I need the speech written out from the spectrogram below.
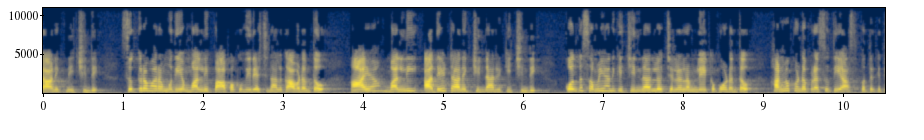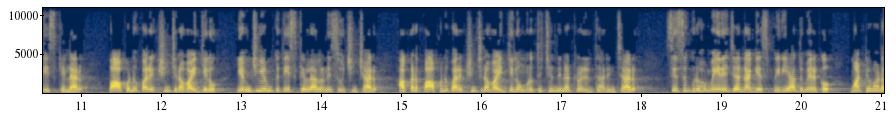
టానిక్ నిచ్చింది. శుక్రవారం ఉదయం మళ్ళీ పాపకు విరేచనాలు కావడంతో ఆయా మళ్ళీ అదే టానిక్ చిన్నారికి ఇచ్చింది. కొంత సమయానికి చిన్నారిలో చలనం లేకపోవడంతో హన్మకొండ ప్రసూతి ఆసుపత్రికి తీసుకెళ్ళారు. పాపను పరీక్షించిన వైద్యులు ఎంజీఎంకి తీసుకెళ్ళాలని సూచించారు. అక్కడ పాపను పరీక్షించిన వైద్యులు మృతి చెందినట్లు నిర్ధారించారు. శిశుగృహ మేనేజర్ నగేష్ ఫిర్యాదు మేరకు మట్టెవాడ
